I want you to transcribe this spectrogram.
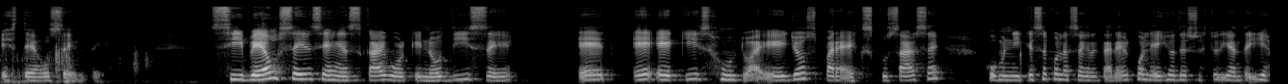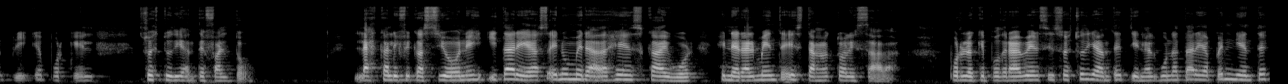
esté ausente. Si ve ausencia en Skyward que no dice EX junto a ellos para excusarse, comuníquese con la secretaria del colegio de su estudiante y explique por qué su estudiante faltó. Las calificaciones y tareas enumeradas en Skyward generalmente están actualizadas por lo que podrá ver si su estudiante tiene alguna tarea pendiente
